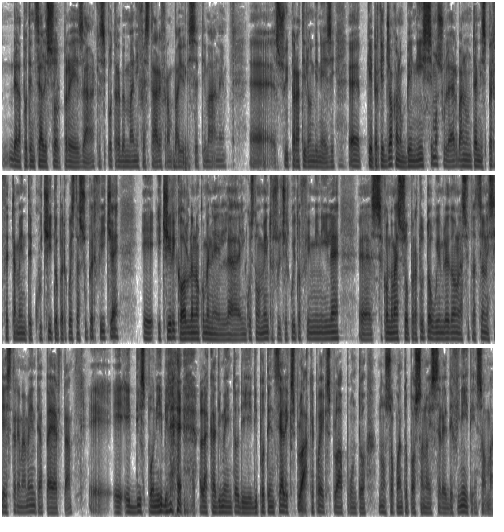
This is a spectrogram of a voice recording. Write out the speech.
della potenziale sorpresa che si potrebbe manifestare fra un paio di settimane eh, sui prati londinesi, eh, che perché giocano benissimo sull'erba, hanno un tennis perfettamente cucito per questa superficie e, e, ci ricordano come nel, in questo momento sul circuito femminile, eh, secondo me soprattutto a Wimbledon, la situazione sia estremamente aperta e, e, e disponibile all'accadimento di, di, potenziali exploit, che poi exploit appunto non so quanto possano essere definiti, insomma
